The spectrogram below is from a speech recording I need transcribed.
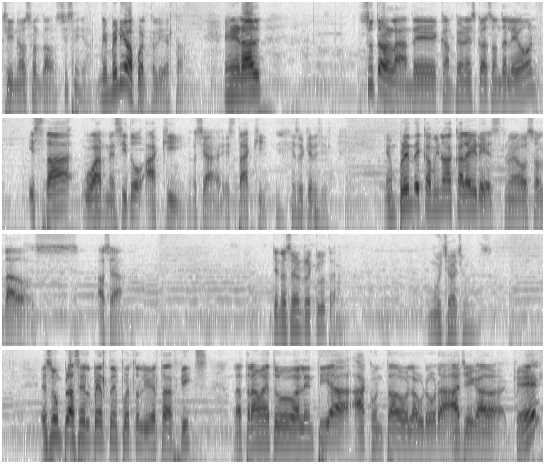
Sí, no, soldado. Sí, señor. Bienvenido a Puerto Libertad. General Sutherland de Campeones Corazón de León Está guarnecido aquí. O sea, está aquí. Eso quiere decir Emprende camino a Calaires, nuevos soldados. O sea, ya no soy un recluta. Muchachos. Es un placer verte en Puerto Libertad, Hicks. La trama de tu valentía ha contado la Aurora, ha llegado... ¿Qué?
